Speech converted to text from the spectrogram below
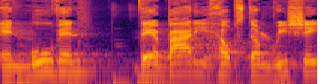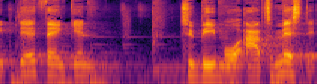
and moving their body helps them reshape their thinking to be more optimistic.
